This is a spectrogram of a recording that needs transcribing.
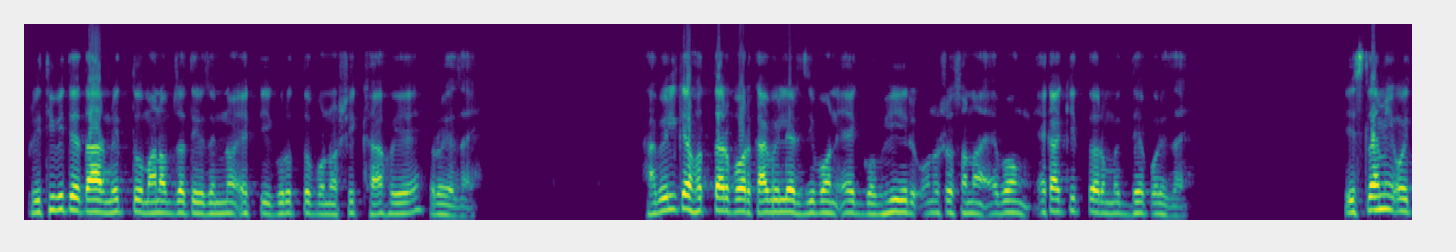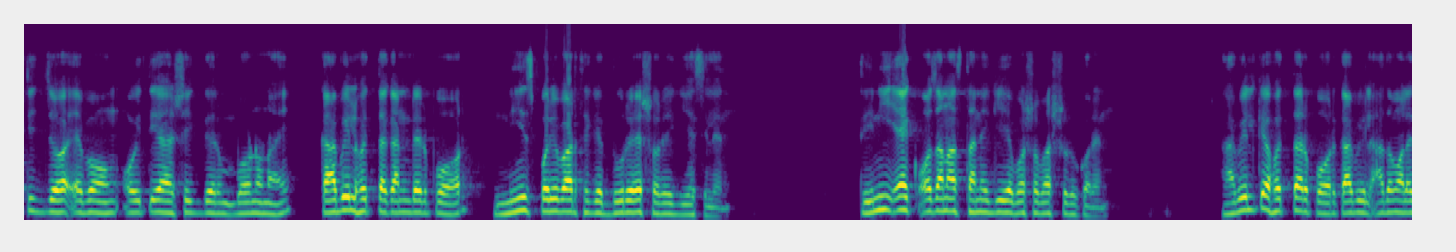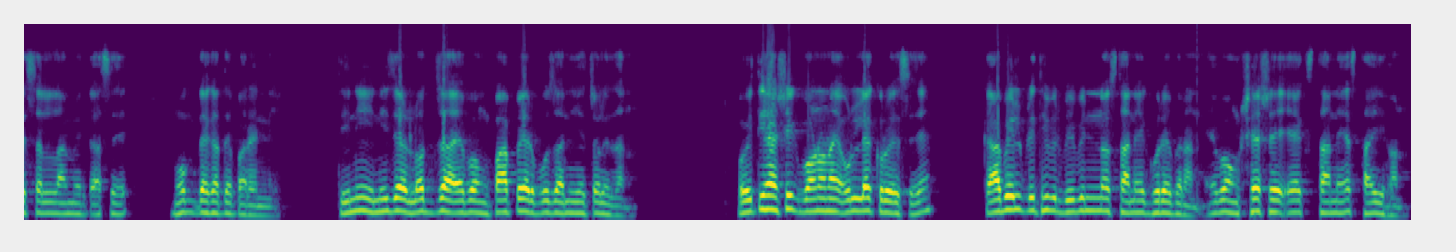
পৃথিবীতে তার মৃত্যু মানবজাতির জন্য একটি গুরুত্বপূর্ণ শিক্ষা হয়ে রয়ে যায়। হাবিলকে হত্যার পর কাবিলের জীবন এক গভীর অনুশোচনা এবং একাকিত্বর মধ্যে পড়ে যায়। ইসলামী ঐতিহ্য এবং ঐতিহাসিকদের বর্ণনায় কাবিল হত্যাকাণ্ডের পর নিজ পরিবার থেকে দূরে সরে গিয়েছিলেন। তিনি এক অজানা স্থানে গিয়ে বসবাস শুরু করেন। হাবিলকে হত্যার পর কাবিল আদম আলাইসাল্লামের কাছে মুখ দেখাতে পারেননি। তিনি নিজের লজ্জা এবং পাপের বোঝা নিয়ে চলে যান। ঐতিহাসিক বর্ণনায় উল্লেখ রয়েছে, কাবিল পৃথিবীর বিভিন্ন স্থানে ঘুরে বেড়ান এবং শেষে এক স্থানে স্থায়ী হন।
